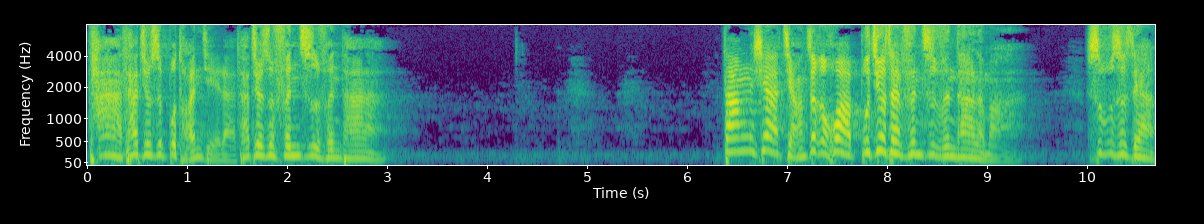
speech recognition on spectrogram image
他他就是不团结了，他就是分治分他了。当下讲这个话，不就在分治分他了吗？是不是这样？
